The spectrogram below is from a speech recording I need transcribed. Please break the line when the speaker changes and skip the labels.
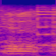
Get it.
